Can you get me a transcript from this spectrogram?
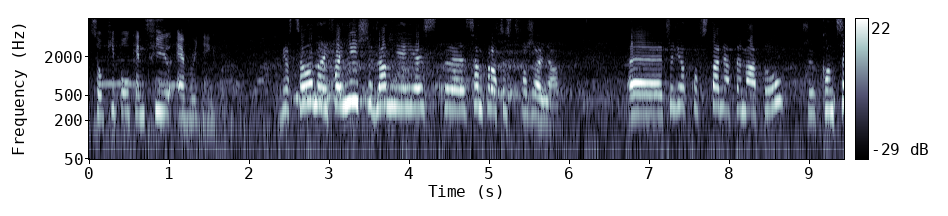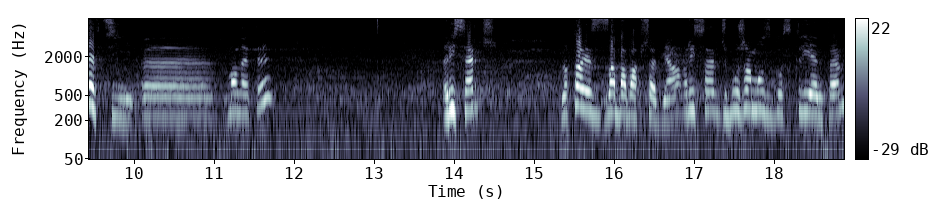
so people can feel everything. Wiesz co, najfajniejszy dla mnie jest e, sam proces tworzenia. E, czyli od powstania tematu, czy koncepcji e, monety, research, no to jest zabawa przednia. Research, burza mózgu z klientem,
